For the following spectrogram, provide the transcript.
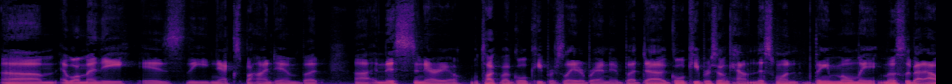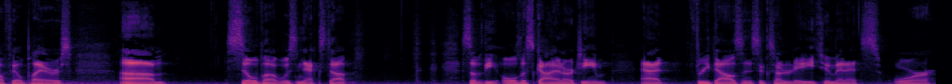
Um, Edouard Mendy is the next behind him, but uh, in this scenario, we'll talk about goalkeepers later, Brandon. But uh, goalkeepers don't count in this one. I'm thinking only mostly about outfield players. Um, Silva was next up so the oldest guy on our team at 3,682 minutes or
